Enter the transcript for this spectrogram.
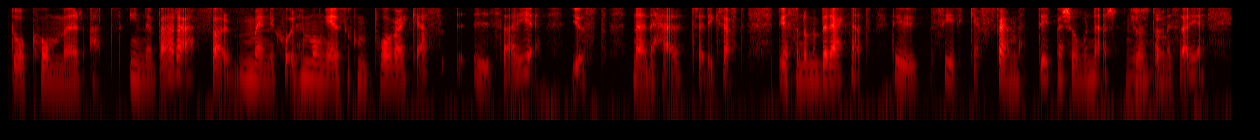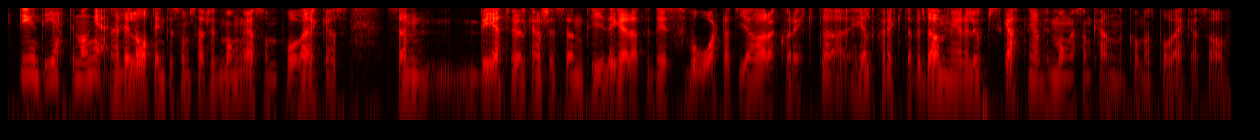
då kommer att innebära för människor. Hur många är det som kommer påverkas i Sverige just när det här trädde i kraft? Det som de har beräknat det är ju cirka 50 personer runt om i Sverige. Det är ju inte jättemånga. Nej, det låter inte som särskilt många som påverkas. Sen vet vi väl kanske sedan tidigare att det är svårt att göra korrekta, helt korrekta bedömningar eller uppskattningar av hur många som kan komma att påverkas av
